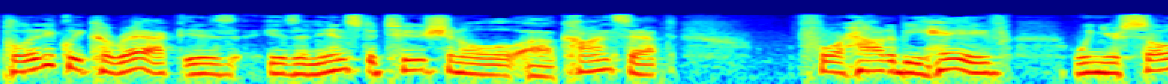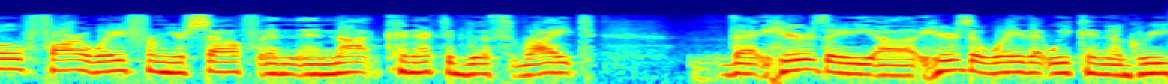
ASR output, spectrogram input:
Politically correct is is an institutional uh, concept for how to behave when you're so far away from yourself and and not connected with right. That here's a uh, here's a way that we can agree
